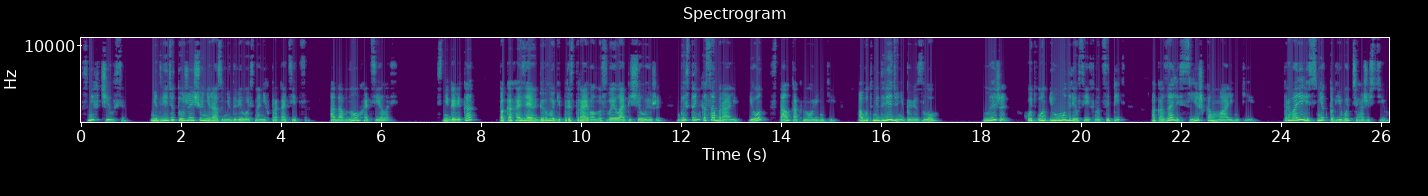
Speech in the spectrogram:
смягчился. Медведю тоже еще ни разу не довелось на них прокатиться, а давно хотелось. Снеговика, пока хозяин берлоги пристраивал на свои лапищи лыжи, быстренько собрали, и он стал как новенький. А вот медведю не повезло. Лыжи, хоть он и умудрился их нацепить, оказались слишком маленькие, провалились снег под его тяжестью.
